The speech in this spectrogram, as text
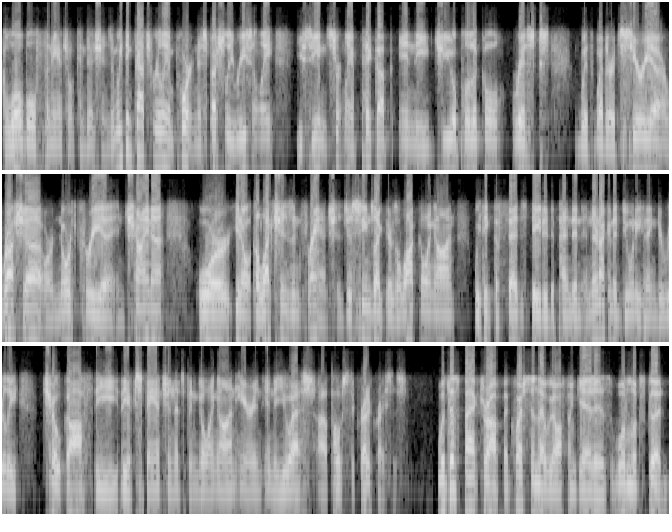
global financial conditions. And we think that's really important, especially recently. You've seen certainly a pickup in the geopolitical risks with whether it's Syria or Russia or North Korea and China or you know elections in France. It just seems like there's a lot going on. We think the Fed's data dependent, and they're not going to do anything to really choke off the the expansion that's been going on here in, in the U.S. Uh, post the credit crisis. With this backdrop, a question that we often get is, "What looks good?"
